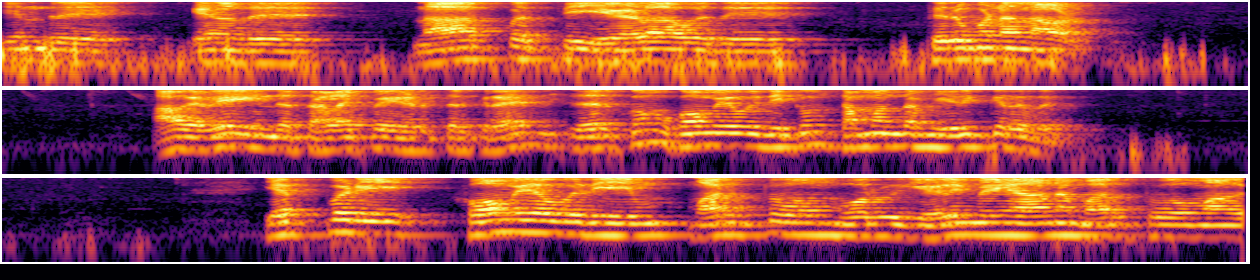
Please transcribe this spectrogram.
இன்று எனது நாற்பத்தி ஏழாவது திருமண நாள். ஆகவே இந்த தலைப்பை எடுத்திருக்கிறேன். இதற்கும் ஹோமியோபதிக்கும் சம்பந்தம் இருக்கிறது. எப்படி ஹோமியோபதி மருத்துவம் ஒரு எளிமையான மருத்துவமாக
